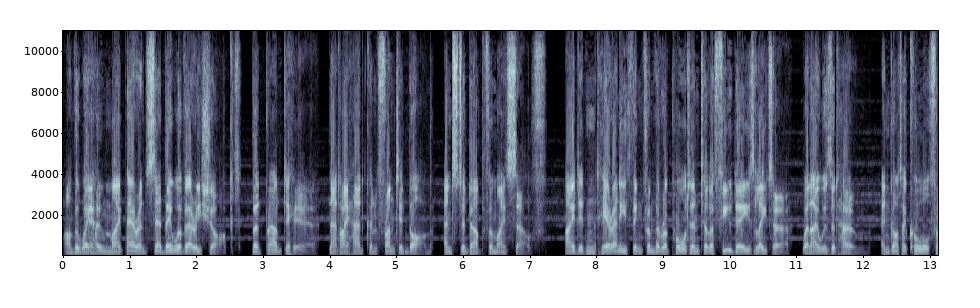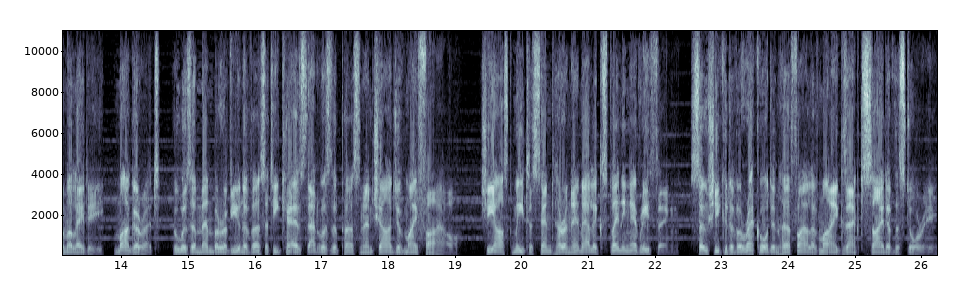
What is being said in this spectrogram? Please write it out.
On the way home my parents said they were very shocked, but proud to hear that I had confronted Bob and stood up for myself. I didn't hear anything from the report until a few days later when I was at home and got a call from a lady, Margaret, who was a member of University Cares that was the person in charge of my file. She asked me to send her an email explaining everything, so she could have a record in her file of my exact side of the story,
